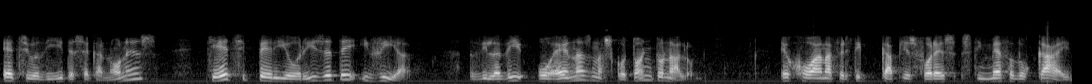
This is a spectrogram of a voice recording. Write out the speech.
Έτσι οδηγείται σε κανόνες και έτσι περιορίζεται η βία. Δηλαδή ο ένας να σκοτώνει τον άλλον. Έχω αναφερθεί κάποιες φορές στη μέθοδο Κάιν,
